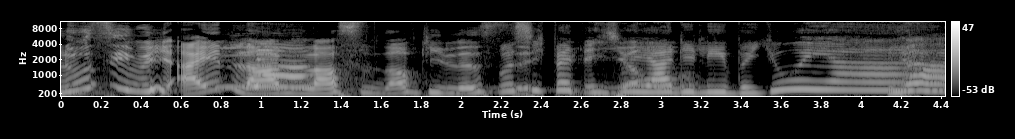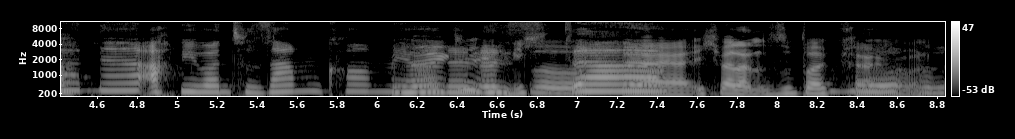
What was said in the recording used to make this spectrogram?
Lucy mich einladen lassen auf die Liste. Muss ich bei ich so, ja, die liebe Julia, Ja. ne, ach, wir wollen zusammenkommen, ja, ne, Wirklich und ich so. da. Ja, ja, ich war dann super krank. So, und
